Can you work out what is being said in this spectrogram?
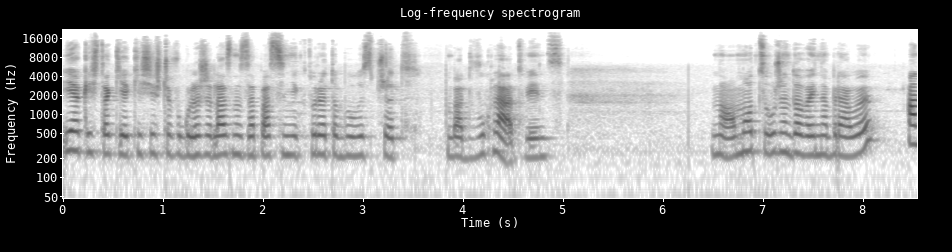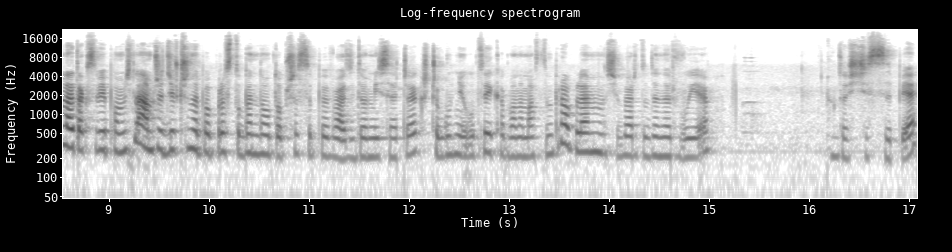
I jakieś takie, jakieś jeszcze w ogóle żelazne zapasy, niektóre to były sprzed chyba dwóch lat, więc no, mocy urzędowej nabrały. Ale tak sobie pomyślałam, że dziewczyny po prostu będą to przesypywać do miseczek, szczególnie Ucyjka, bo ona ma z tym problem, ona się bardzo denerwuje. Coś się sypie.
